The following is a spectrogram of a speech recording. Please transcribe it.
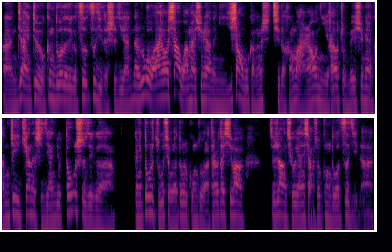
嗯，你这样就有更多的这个自自己的时间。那如果我按照下午安排训练的，你一上午可能起得很晚，然后你还要准备训练，可能这一天的时间就都是这个感觉都是足球了，都是工作了。他说他希望就让球员享受更多自己的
